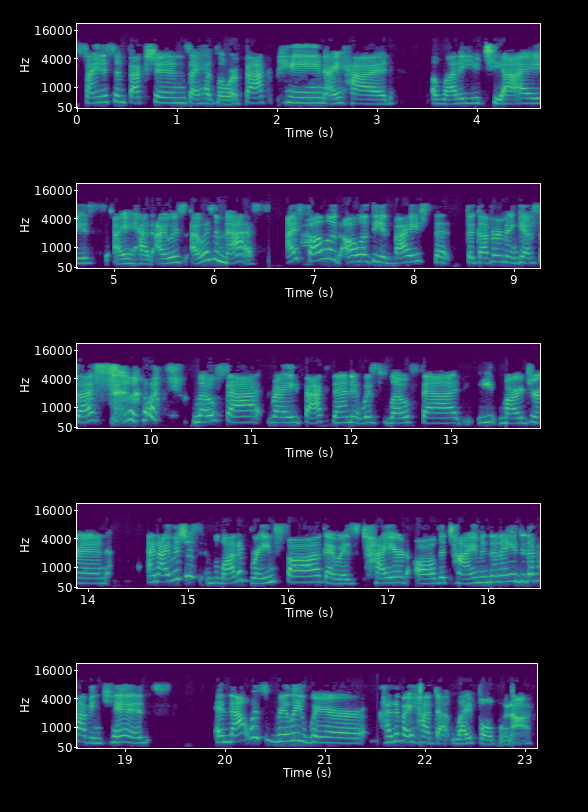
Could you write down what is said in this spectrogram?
sinus infections. I had lower back pain. I had a lot of UTIs. I had, I was, I was a mess. I followed all of the advice that the government gives us. low fat, right? Back then it was low fat, eat margarine. And I was just a lot of brain fog. I was tired all the time. And then I ended up having kids and that was really where kind of I had that light bulb went off,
